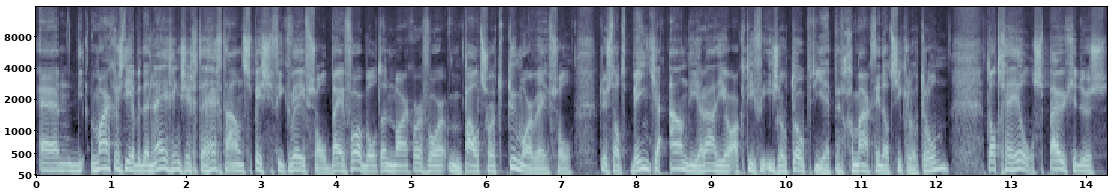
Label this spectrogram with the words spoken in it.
En die markers die hebben de neiging zich te hechten aan specifiek weefsel. Bijvoorbeeld een marker voor een bepaald soort tumorweefsel. Dus dat bind je aan die radioactieve isotoop die je hebt gemaakt in dat cyclotron. Dat geheel spuit je dus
